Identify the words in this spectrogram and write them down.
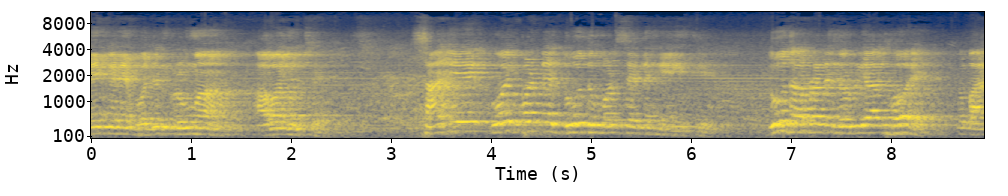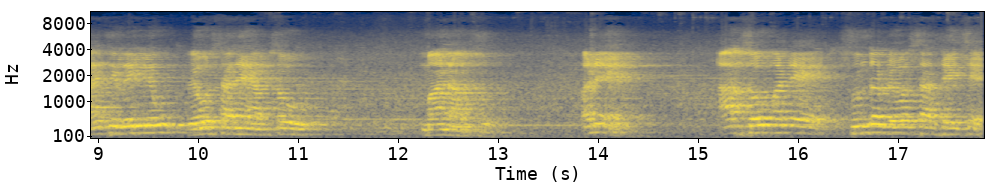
અહીં કને ભોજન ગૃહમાં આવવાનું છે. સાંજે કોઈ પણને દૂધ મળશે નહીં અહીંથી. દૂધ આપણને જરૂરિયાત હોય તો બહારેથી લઈ લેવું. વ્યવસ્થાને આપ સૌ માન આપશો અને આપ સૌ માટે સુંદર વ્યવસ્થા થઈ છે.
